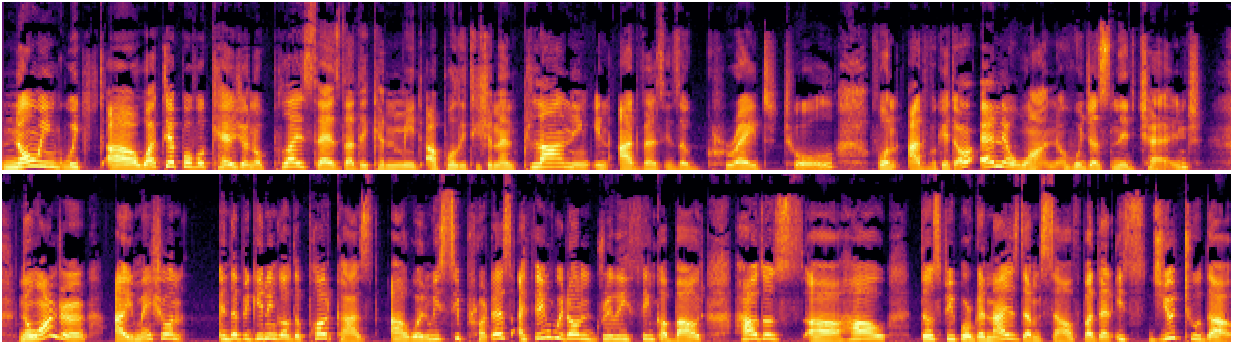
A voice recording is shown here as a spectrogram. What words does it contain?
knowing which uh what type of occasion or places that they can meet a politician and planning in advance is a great tool for an advocate or anyone who just need change no wonder i mentioned in the beginning of the podcast uh, when we see protests i think we don't really think about how those uh, how those people organize themselves but then it's due to the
